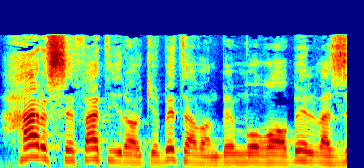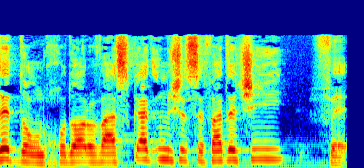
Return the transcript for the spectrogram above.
هر صفتی را که بتوان به مقابل و ضد اون خدا رو وصف کرد این میشه صفت چی؟ فعل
